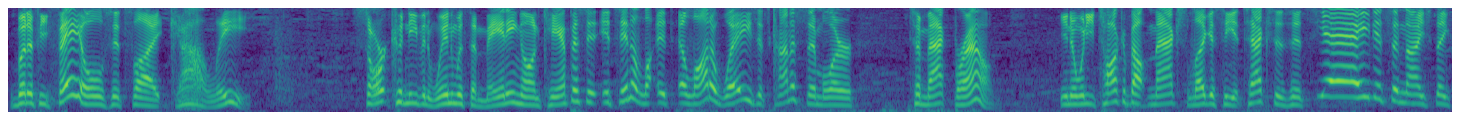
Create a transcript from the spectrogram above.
But if he fails, it's like, golly. Sark couldn't even win with the Manning on campus. It, it's in a, it, a lot of ways, it's kind of similar to Mack Brown. You know, when you talk about Mack's legacy at Texas, it's, yeah, he did some nice things,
